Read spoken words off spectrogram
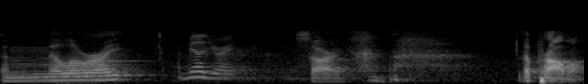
ameliorate? Ameliorate. Sorry. the problem.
